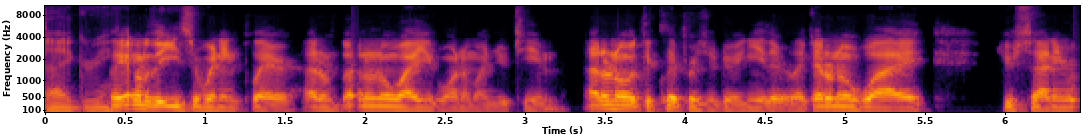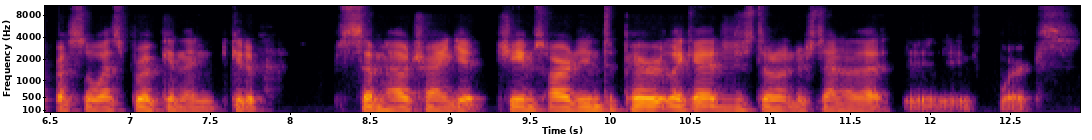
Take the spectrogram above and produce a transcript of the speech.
I agree. Like I don't think he's a winning player. I don't I don't know why you'd want him on your team. I don't know what the Clippers are doing either. Like I don't know why you're signing Russell Westbrook and then get a somehow try and get James Harden to pair. Like I just don't understand how that uh, works.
